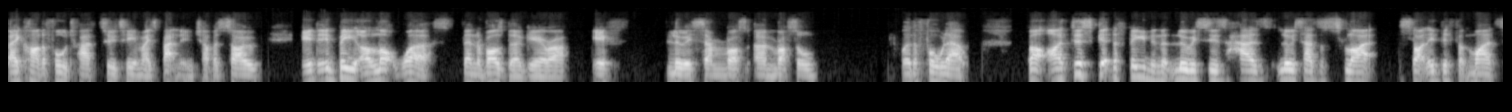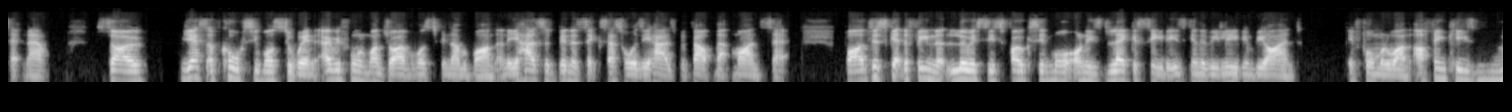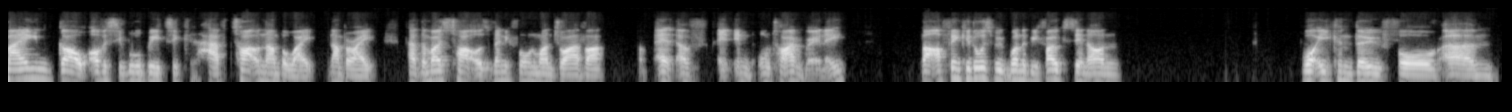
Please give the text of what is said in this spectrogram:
they can't afford to have two teammates battling each other. So it, would be a lot worse than the Rosberg era if Lewis and Ross, um, Russell were the fallout. But I just get the feeling that Lewis is, has Lewis has a slight, slightly different mindset now. So yes, of course he wants to win. Every Formula One driver wants to be number one, and he hasn't been as successful as he has without that mindset. But I just get the feeling that Lewis is focusing more on his legacy that he's going to be leaving behind in Formula One. I think his main goal, obviously, will be to have title number eight, number eight, have the most titles of any Formula One driver of, of in all time, really. But I think he'd also want to be focusing on what he can do for um,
